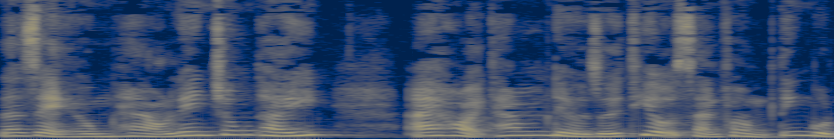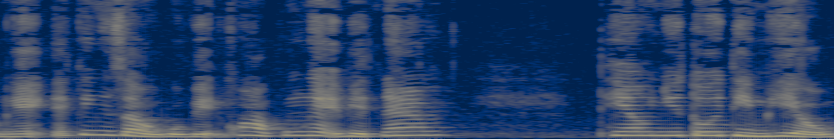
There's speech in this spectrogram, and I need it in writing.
Da rẻ hồng hào lên trông thấy. Ai hỏi thăm đều giới thiệu sản phẩm tinh bột nghệ tách tinh dầu của Viện Khoa học Công nghệ Việt Nam. Theo như tôi tìm hiểu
